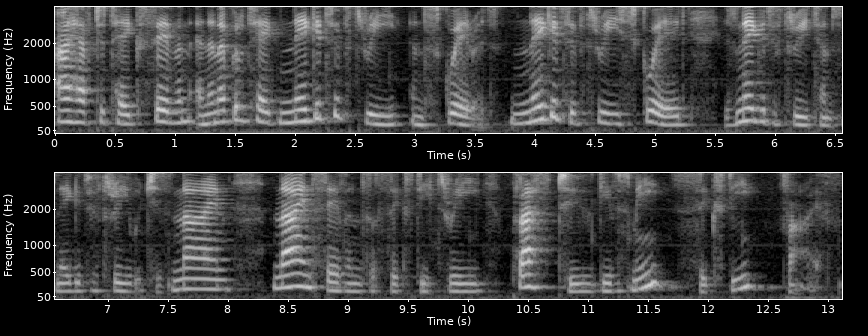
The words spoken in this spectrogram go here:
I have to take 7 and then I've got to take negative 3 and square it. Negative 3 squared is negative 3 times negative 3 which is 9. 9 sevens are 63 plus 2 gives me 65.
